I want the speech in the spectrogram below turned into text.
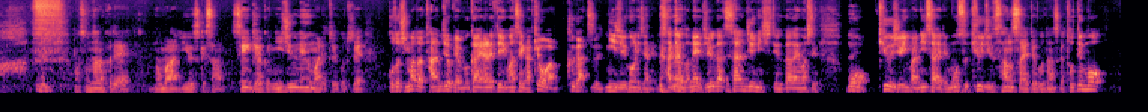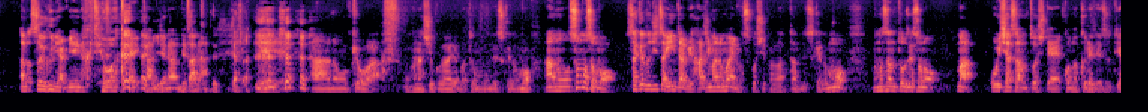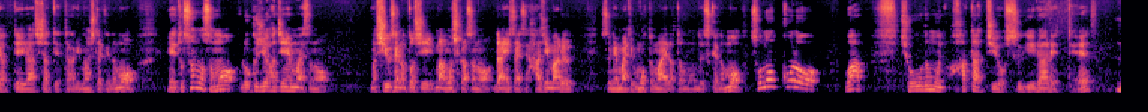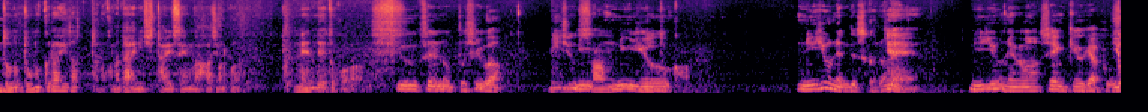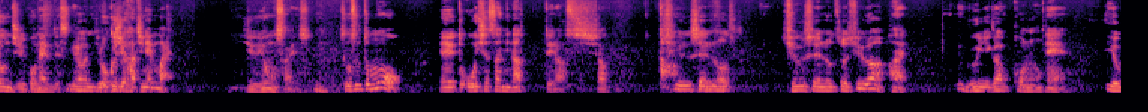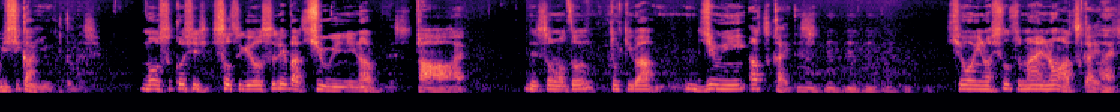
まあ、そんな中で、野間祐介さん、1920年生まれということで、今年まだ誕生日は迎えられていませんが、今日は9月25日じゃないです先ほどね、10月30日って伺いましたけど、もう90、今2歳で、もうすぐ93歳ということなんですが、とても、あの、そういうふうには見えなくてお若い感じなんです バが。いえいえ、あの、今日はお話を伺えればと思うんですけども、あの、そもそも、先ほど実はインタビュー始まる前にも少し伺ったんですけども、野間さん当然その、まあ、お医者さんとしてこのクレでずっとやっていらっしゃってってありましたけども、えっ、と、そもそも68年前その、まあ、終戦の年、まあ、もしくはその第二次大戦始まる数年前というかもっと前だと思うんですけども、その頃は、ちょうどもう二十歳を過ぎられて、どの、どのくらいだったのかな？第二次大戦が始まる頃。年齢とかは？終戦の年は23にとか。20年ですからね。え20年はえ1900。45年ですね。45 68年前。24歳です。うんそうするともう、えっ、と、お医者さんになってらっしゃった。終戦の、終戦の年は、はい。軍医学校のえ予備士官いうことですよ。もう少し卒業すれば中尉になるんです。えああ、はい。で、そのと時は順位扱いうん、です。うん、うん、少尉の一つ前の扱いうん。です。はい。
